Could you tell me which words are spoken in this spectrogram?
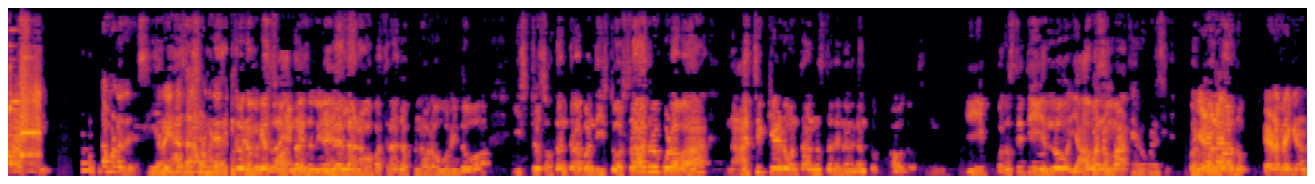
ಸಾಲ ಮಾಡದೆ ರೈತ ಸಾಲ ಮಾಡದೆ. ಮಾಡಿದ್ರೆ ಇದು ನಮ್ಗೆ ಸ್ವಾತಂತ್ರ್ಯ ಸರಿ? ಇಲ್ಲ ಇಲ್ಲ ನಮ್ಮ ಬಸವರಾಜಪ್ಪನವರ ಊರಿದು ಇಷ್ಟು ಸ್ವತಂತ್ರ ಬಂದು ಇಷ್ಟು ವರ್ಷ ಆದ್ರೂ ಕೂಡವ ನಾಚಿಕೇಡು ಅಂತ ಅನ್ನಿಸ್ತದೆ ನನಗಂತೂ. ಹೌದು. ಈ ಪರಿಸ್ಥಿತಿ ಎಲ್ಲೋ ಯಾವ ನಮ್ಮ ತೆರವುಗೊಳಿಸಿ ಬರಬಾರ್ದು ಹೇಳ ಮೇಕಿರೋಣ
